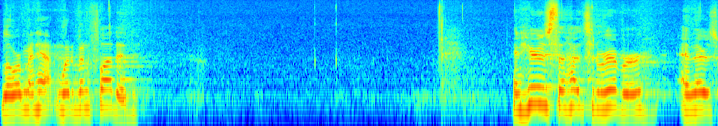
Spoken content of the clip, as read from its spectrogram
lower Manhattan would have been flooded. And here's the Hudson River, and there's,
